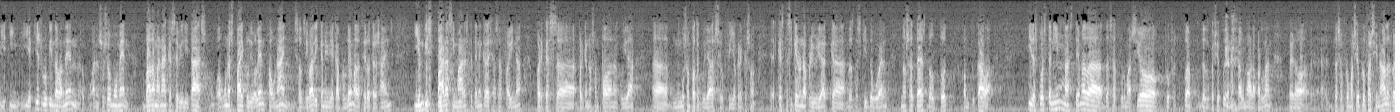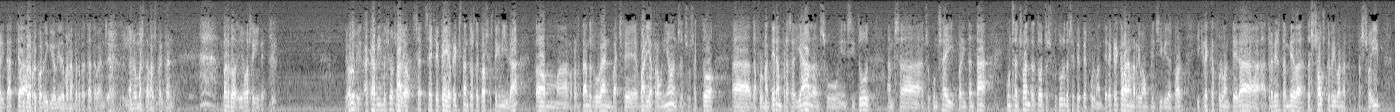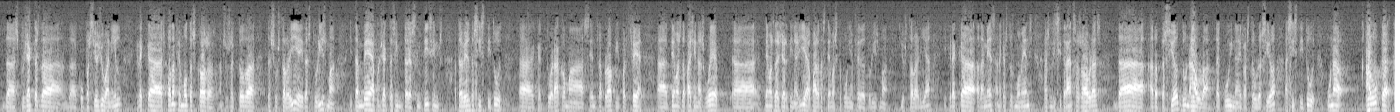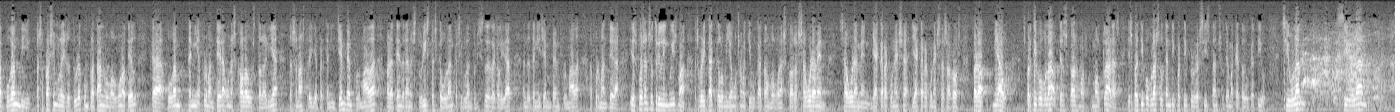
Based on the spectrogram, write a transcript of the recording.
i, i, aquí el grup independent, quan en el seu moment va demanar que s'habilitàs algun espai polivalent fa un any i se'ls va dir que no hi havia cap problema de 0 a 3 anys i hem vist pares i mares que tenen que deixar la feina perquè, se, perquè no se'n poden cuidar eh, ningú se'n pot cuidar del seu fill. Jo crec que són, aquesta sí que era una prioritat que des de l'equip de govern no s'ha atès del tot com tocava. I després tenim el tema de, de la formació d'educació podríem estar una hora parlant però eh, de la formació professional és veritat que... Però recordi que jo li he demanat brevetat abans eh? i no m'està respectant perdó, llavors seguiré sí. Llavors, bueno, acabi amb això vale, CFP, jo crec que estan tots d'acord que es té que millorar com a representant del govern vaig fer diverses reunions en el sector eh, de Formentera empresarial, en su institut en su consell per intentar consensuar entre tots el futur de CFP Formentera. Crec que vam arribar a un principi d'acord i crec que Formentera, a través també de, de sous que arriben per SOIP, dels projectes de, de cooperació juvenil, crec que es poden fer moltes coses en el sector de, de sostaleria i del turisme i també ha projectes interessantíssims a través de l'institut eh, que actuarà com a centre propi per fer eh, temes de pàgines web, eh, temes de jardineria, a part dels temes que puguin fer de turisme i hostaleria, i crec que, a més, en aquests moments es licitaran les obres d'adaptació d'una aula de cuina i restauració a l'institut, una algo que, que puguem dir per la pròxima legislatura, completant-lo amb algun hotel, que puguem tenir a Formentera una escola d'hostaleria de la nostra illa per tenir gent ben formada per atendre els turistes que volem, que si volem turistes de qualitat han de tenir gent ben formada a Formentera. I després en el trilingüisme, és veritat que potser ens hem equivocat amb algunes coses, segurament, segurament, ha que reconèixer, ha que reconèixer els errors, però mireu, el Partit Popular té les coses molt, molt clares i el Partit Popular és l'autèntic partit progressista en el tema aquest educatiu. Si volem, si volem,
